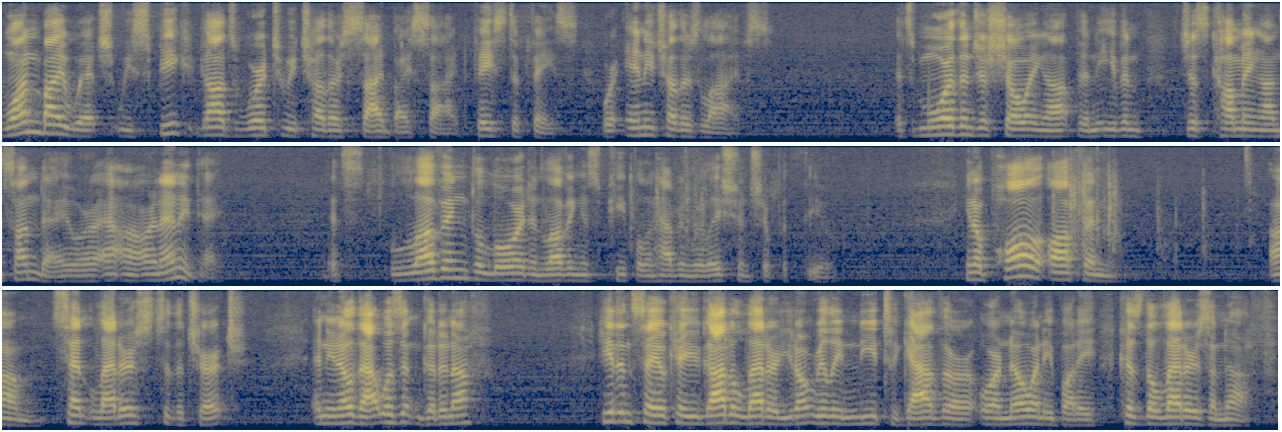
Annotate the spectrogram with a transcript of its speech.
one by which we speak God's word to each other side by side, face to face. We're in each other's lives. It's more than just showing up and even just coming on Sunday or, or on any day. It's loving the Lord and loving his people and having relationship with you. You know, Paul often um, sent letters to the church, and you know, that wasn't good enough. He didn't say, okay, you got a letter, you don't really need to gather or know anybody because the letter's enough.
